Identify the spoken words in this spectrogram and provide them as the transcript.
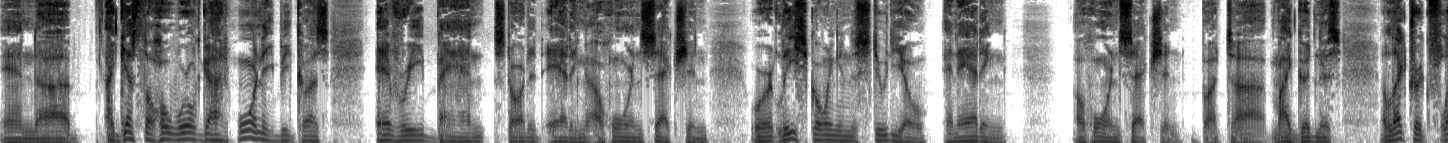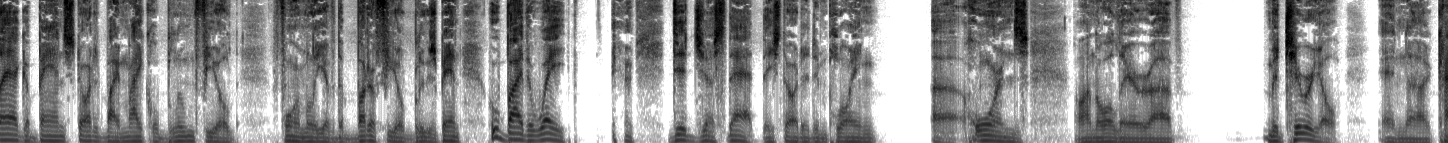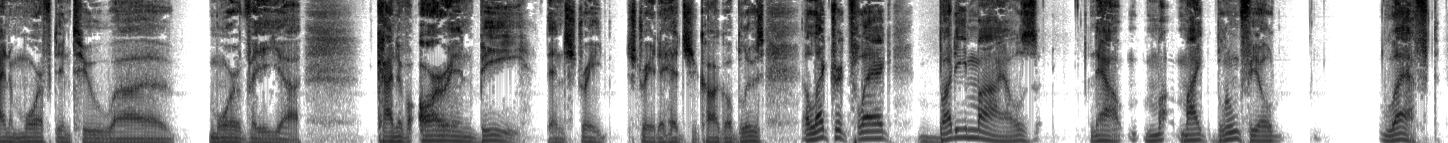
And uh, I guess the whole world got horny because every band started adding a horn section, or at least going in the studio and adding a horn section. But uh, my goodness, Electric Flag, a band started by Michael Bloomfield, formerly of the Butterfield Blues Band, who, by the way, did just that. They started employing uh, horns on all their uh, material and uh, kind of morphed into uh, more of a uh, kind of R and B than straight straight ahead Chicago blues. Electric Flag, Buddy Miles. Now, M- Mike Bloomfield left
